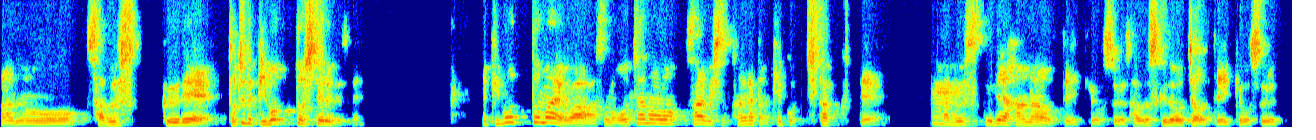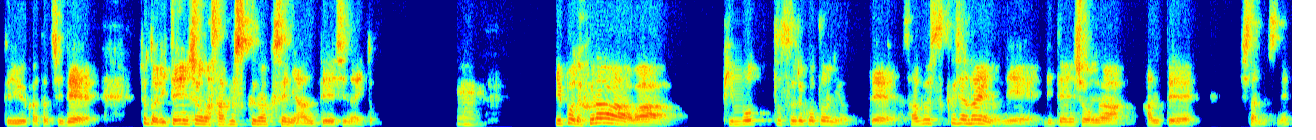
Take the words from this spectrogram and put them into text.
あの、サブスクで、途中でピボットしてるんですね。でピボット前は、そのお茶のサービスの考え方が結構近くて、うんサブスクで花を提供する、サブスクでお茶を提供するっていう形で、ちょっとリテンションがサブスクのくせに安定しないと。うん。一方でフラワーはピボットすることによって、サブスクじゃないのにリテンションが安定したんですね。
